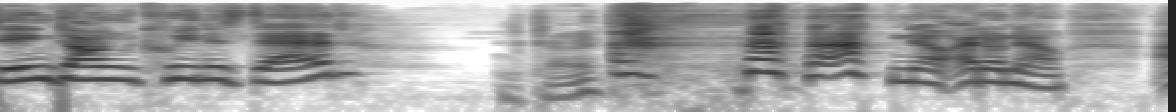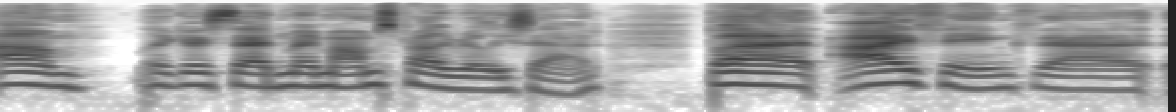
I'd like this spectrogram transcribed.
Ding dong, the queen is dead. Okay. no, I don't know. Um, like I said, my mom's probably really sad, but I think that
